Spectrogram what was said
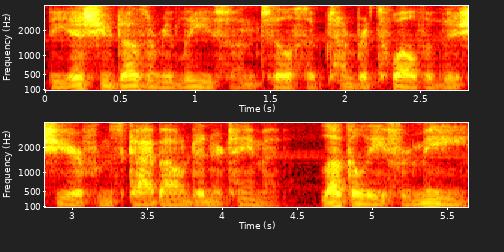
The issue doesn't release until September 12th of this year from Skybound Entertainment. Luckily for me,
